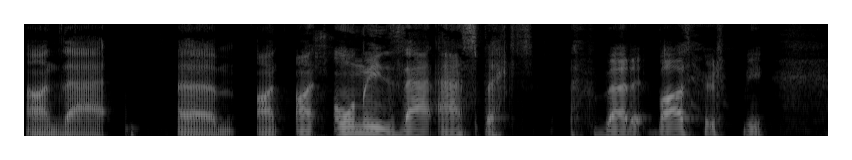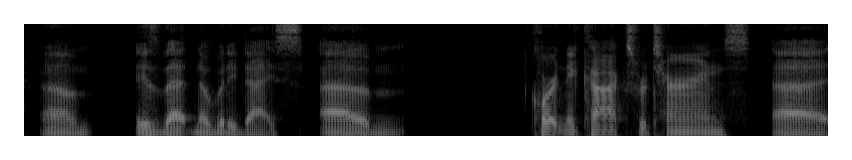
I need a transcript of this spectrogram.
on that um on on only that aspect about it bothered me um is that nobody dies um Courteney Cox returns uh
